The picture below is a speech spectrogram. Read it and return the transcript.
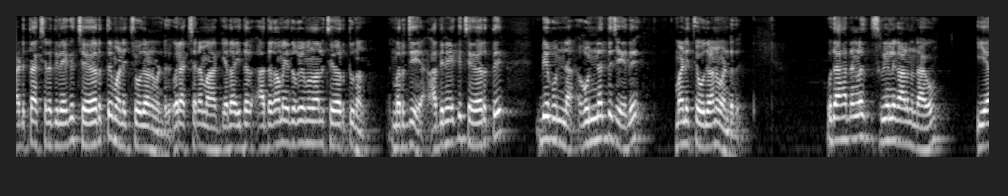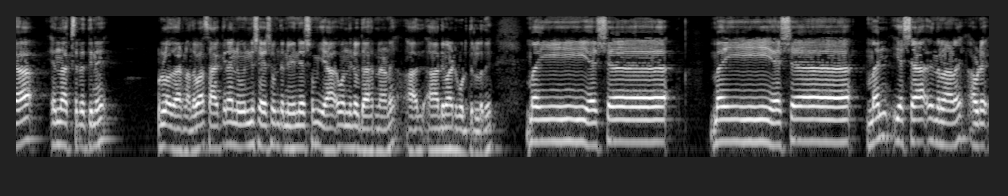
അടുത്ത അക്ഷരത്തിലേക്ക് ചേർത്ത് മണിച്ചോതാണ് വേണ്ടത് ഒരു അക്ഷരമാക്കി അതോ ഇത് അധകമ ഇതുകയും എന്നാണ് ചേർത്തു എന്നാണ്. മെർജ് ചെയ്യുക. അതിലേക്ക് ചേർത്ത് ബിഗുന്ന ഗുന്നത്ത് ചെയ്ത് മണിച്ചോതാണ് വേണ്ടത്. ഉദാഹരണങ്ങൾ സ്ക്രീനിൽ കാണുന്നുണ്ടാകും. യ എന്ന അക്ഷരത്തിന് ഉള്ള ഉദാഹരണം. അഥവാ സാക്കിന നൂനിന് ശേഷവും തെനുവിന് ശേഷവും യാ വന്നതിന്റെ ഉദാഹരണമാണ് ആദ്യമായിട്ട് കൊടുത്തിട്ടുള്ളത്. മൈ യശ മൈ യശ മൻ എന്നുള്ളതാണ് അവിടെ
